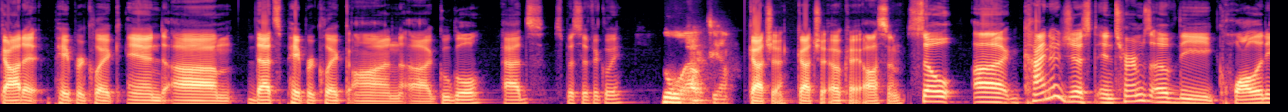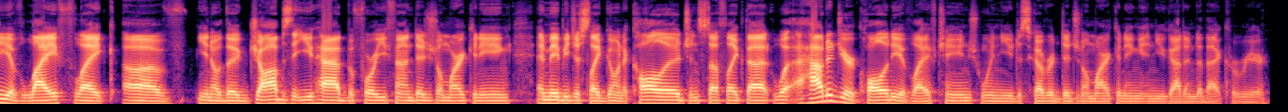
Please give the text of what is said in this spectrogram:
Got it. Pay per click. And um, that's pay per click on uh, Google ads specifically? Google ads, yeah. Gotcha. Gotcha. Okay, awesome. So, uh, kind of just in terms of the quality of life, like of, you know, the jobs that you had before you found digital marketing and maybe just like going to college and stuff like that. What, how did your quality of life change when you discovered digital marketing and you got into that career?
